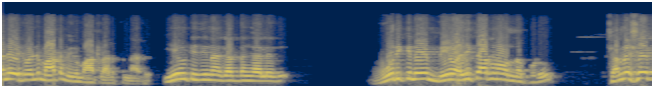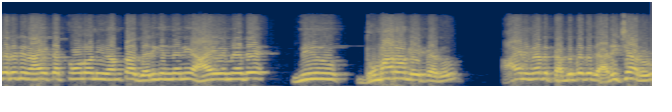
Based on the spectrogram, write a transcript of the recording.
అనేటువంటి మాట మీరు మాట్లాడుతున్నారు. ఏమిటిది నాకు అర్థం కాలేదు? ఊరికినే మేము అధికారంలో ఉన్నప్పుడు చంద్రశేఖర్ రెడ్డి నాయకత్వంలో ఇదంతా జరిగిందని ఆయన మీదే మీరు దుమారం లేపారు ఆయన మీద పెద్ద పెద్దగా అరిచారు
